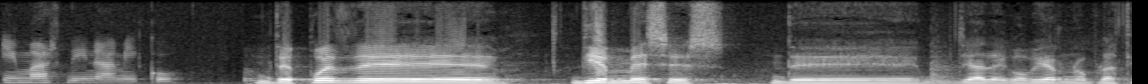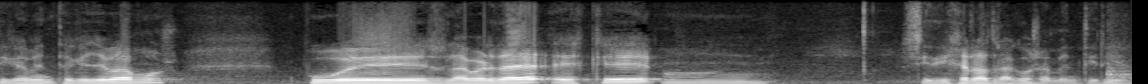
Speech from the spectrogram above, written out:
y más dinámico. Después de diez meses de, ya de gobierno prácticamente que llevamos, pues la verdad es que mm, si dijera otra cosa mentiría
